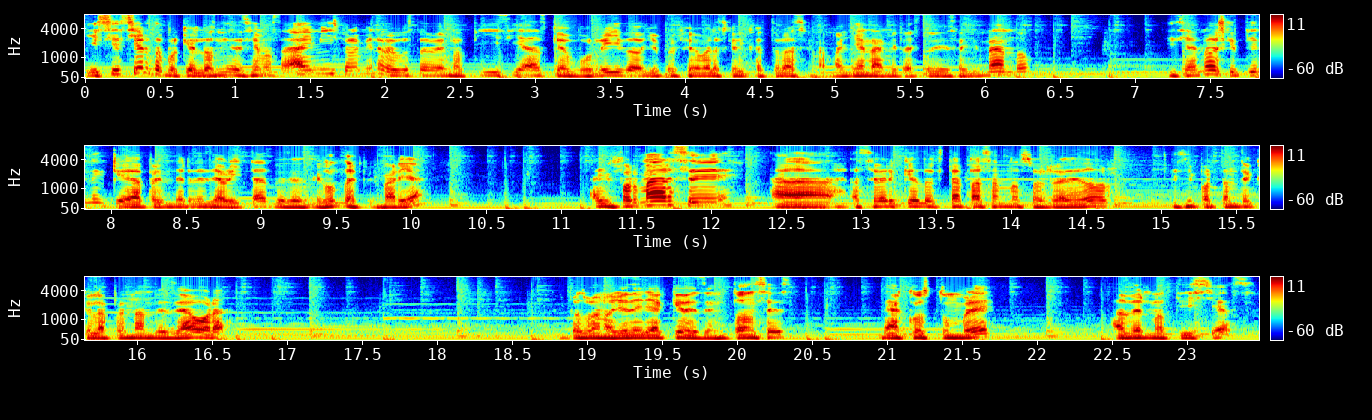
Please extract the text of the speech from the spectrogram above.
Y sí es cierto, porque los niños decíamos, ay, mis, pero a mí no me gusta ver noticias, qué aburrido, yo prefiero ver las caricaturas en la mañana mientras estoy desayunando. Y decían, no, es que tienen que aprender desde ahorita, desde segunda de primaria, a informarse, a, saber qué es lo que está pasando a su alrededor. Es importante que lo aprendan desde ahora. Pues bueno, yo diría que desde entonces me acostumbré a ver noticias.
